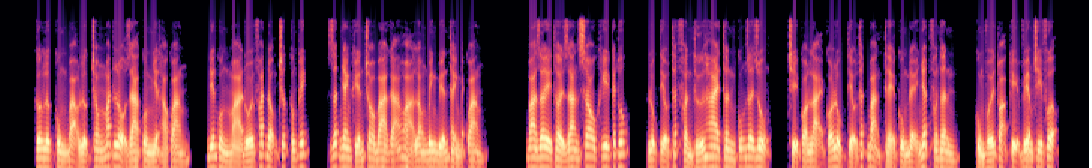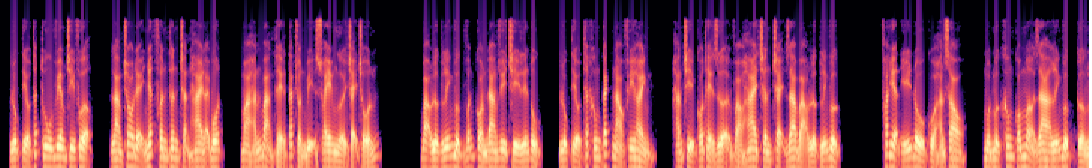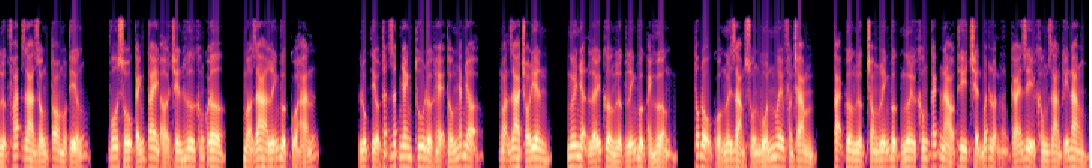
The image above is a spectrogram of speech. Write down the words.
cường lực cùng bạo lực trong mắt lộ ra cùng nhiệt hào quang, điên cuồng mà đối phát động trước công kích, rất nhanh khiến cho ba gã hỏa long binh biến thành bạch quang. Ba giây thời gian sau khi kết thúc, lục tiểu thất phần thứ hai thân cũng rơi dụng, chỉ còn lại có lục tiểu thất bản thể cùng đệ nhất phân thân, cùng với tọa kỵ viêm chi phượng. Lục tiểu thất thu viêm chi phượng, làm cho đệ nhất phân thân chặn hai đại buốt, mà hắn bản thể tác chuẩn bị xoay người chạy trốn. Bạo lực lĩnh vực vẫn còn đang duy trì liên tục, lục tiểu thất không cách nào phi hành, hắn chỉ có thể dựa vào hai chân chạy ra bạo lực lĩnh vực. Phát hiện ý đồ của hắn sau, một mực không có mở ra lĩnh vực cường lực phát ra giống to một tiếng vô số cánh tay ở trên hư không cơ mở ra lĩnh vực của hắn. Lục tiểu thất rất nhanh thu được hệ thống nhắc nhở ngoạn ra chó điên ngươi nhận lấy cường lực lĩnh vực ảnh hưởng tốc độ của ngươi giảm xuống 40%, tại cường lực trong lĩnh vực ngươi không cách nào thi triển bất luận cái gì không gian kỹ năng.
